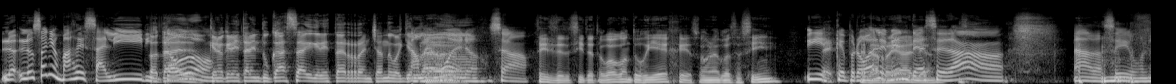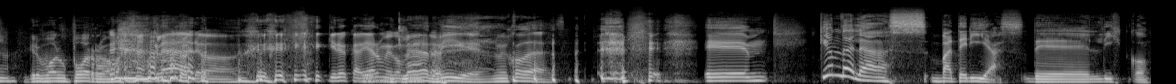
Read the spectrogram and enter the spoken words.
lo- los años más de salir y Total, todo. que no querés estar en tu casa, que querés estar ranchando cualquier no me lado. muero. O sea, Sí, si, te, si te tocó con tus viejes o una cosa así. y es que probablemente a esa edad. Nada, sí, boludo. Quiero fumar un porro. Claro. Quiero escabearme con Claro. mis amigues, no me jodas. Eh, ¿Qué onda las baterías del disco?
